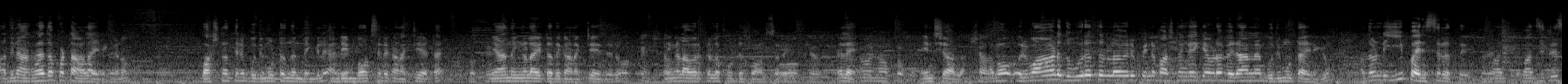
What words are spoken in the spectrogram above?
അതിന് അർഹതപ്പെട്ട ആളായിരിക്കണം. ഭക്ഷണത്തിന് ബുദ്ധിമുട്ടുന്നുണ്ടെങ്കിൽ എന്റെ ഇൻബോക്സിൽ കണക്ട് ചെയ്യട്ടെ. ഞാൻ നിങ്ങളായിട്ട് അത് കണക്ട് ചെയ്ത് തരും. ഓക്കെ നിങ്ങൾ അവർക്കുള്ള ഫുഡ് സ്പോൺസർ ചെയ്യും. അല്ലേ? പ്രോബ്ലം ഇൻഷാല്ല അപ്പോൾ ഒരുപാട് ദൂരത്തുള്ളവർ പിന്നെ ഭക്ഷണം കഴിക്കാൻ അവിടെ വരാനുള്ള ബുദ്ധിമുട്ടായിരിക്കും. അതുകൊണ്ട് ഈ പരിസരത്ത് മസ്ജിദ്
